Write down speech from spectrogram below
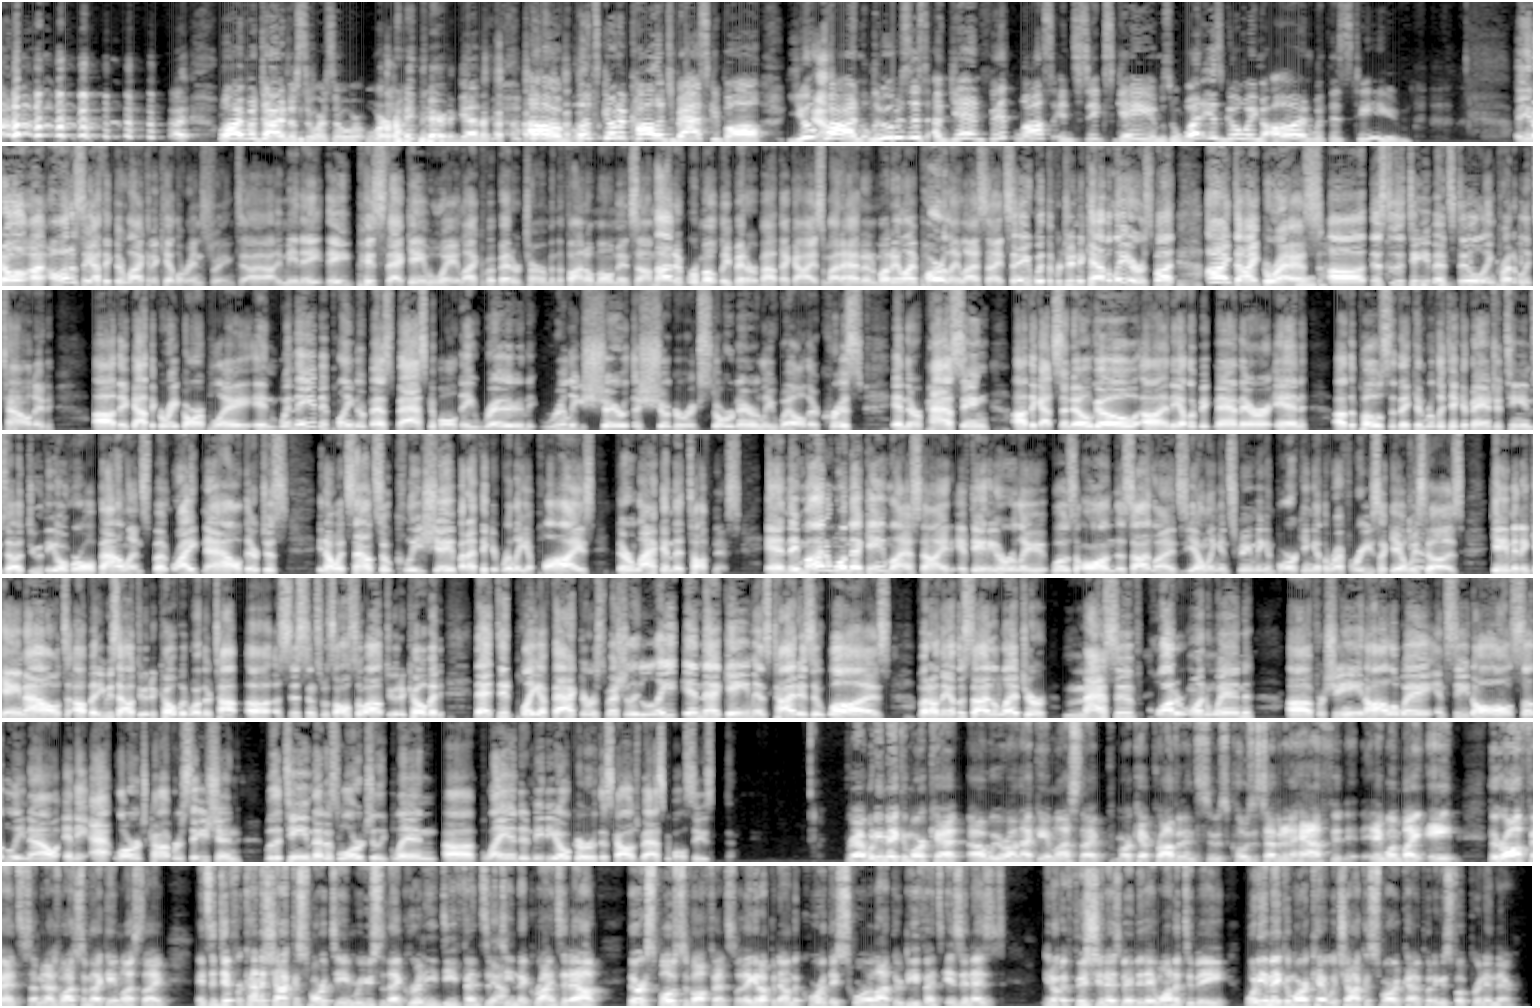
Well, I'm a dinosaur, so we're, we're right there together. Um, let's go to college basketball. UConn loses again, fifth loss in six games. What is going on with this team? You know, I, honestly, I think they're lacking a killer instinct. Uh, I mean, they they pissed that game away, lack of a better term, in the final moments. I'm not remotely bitter about that, guys. I might have had in a money line parlay last night, say with the Virginia Cavaliers, but I digress. Uh, this is a team that's still incredibly talented. Uh, they've got the great guard play, and when they have been playing their best basketball, they really, really share the sugar extraordinarily well. They're crisp in their passing. Uh, they got Sanogo uh, and the other big man there in uh, the post that they can really take advantage of teams, uh, do the overall balance. But right now, they're just, you know, it sounds so cliche, but I think it really applies. They're lacking the toughness. And they might have won that game last night if Danny Hurley was on the sidelines yelling and screaming and barking at the referees like he always does, game in and game out. Uh, but he was out due to COVID. One of their top uh, assistants was also out due to COVID. That did play a factor, especially late in that game, as tight as it was. But on the other side of the ledger, massive quarter one win uh, for Shaheen Holloway and Seton Hall suddenly now in the at-large conversation with a team that has largely been uh, bland and mediocre this college basketball season. Brad, what do you make of Marquette? Uh, we were on that game last night. Marquette Providence. It was closed at seven and a half. It, it, they won by eight. Their offense. I mean, I was watching some of that game last night. It's a different kind of Shaka Smart team. We're used to that gritty defensive Yeah. team that grinds it out. They're explosive offensively. They get up and down the court. They score a lot. Their defense isn't as you know efficient as maybe they want it to be. What do you make of Marquette with Shaka Smart kind of putting his footprint in there?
